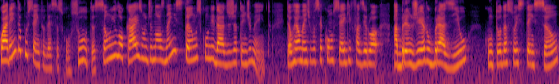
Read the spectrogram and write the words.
40% dessas consultas são em locais onde nós nem estamos com unidades de atendimento. Então, realmente, você consegue fazer o, abranger o Brasil com toda a sua extensão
